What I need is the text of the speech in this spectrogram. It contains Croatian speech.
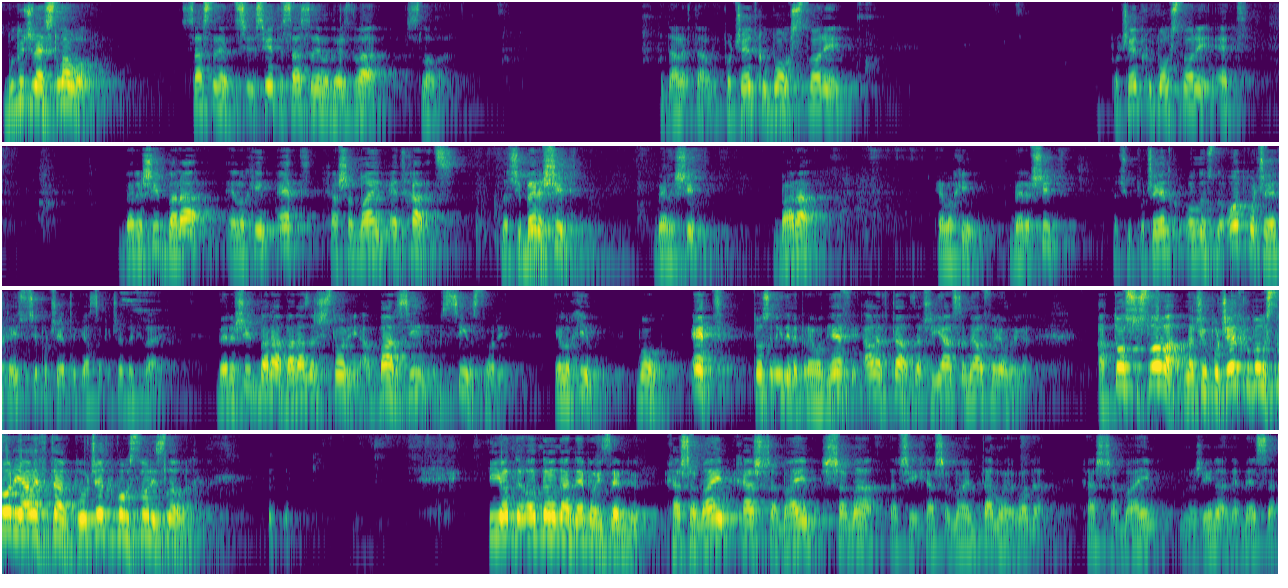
Budući da je slovo svijet je sastavljeno 22 slova. Od. U početku Bog stvori u početku Bog stvori et Berešit bara Elohim et Hašamajim et Harec. Znači Berešit. Berešit. Bara Elohim. Berešit. Znači u početku, odnosno od početka, Isus je početak, ja sam početak kraja. Berešit bara, bara znači stvori, a bar sin, sin stvori. Elohim, Bog. Et, to se nigdje ne prevodi. Ef, alef, tav, znači ja sam alfa i omega. A to su slova. Znači u početku Bog stvori alef, tav, u početku Bog stvori slova. I onda, onda, onda nebo i zemlju. Hašamajim, hašamajim, šama, znači hašamajim, tamo je voda. Hašamajim, množina, nebesa,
